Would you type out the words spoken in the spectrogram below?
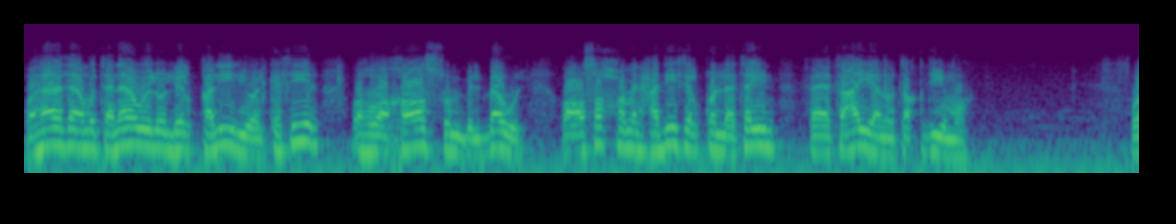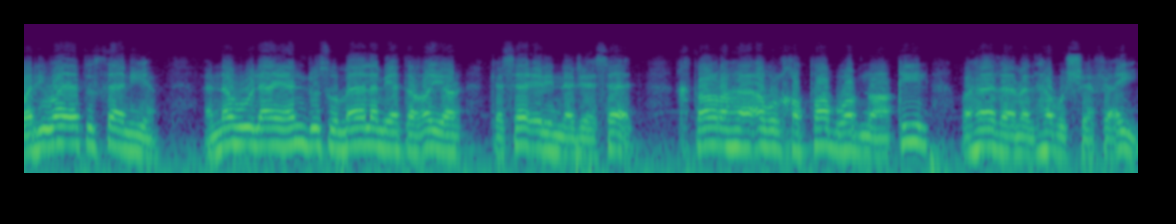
وهذا متناول للقليل والكثير وهو خاص بالبول وأصح من حديث القلتين فيتعين تقديمه. والرواية الثانية أنه لا يندس ما لم يتغير كسائر النجاسات. اختارها أبو الخطاب وابن عقيل وهذا مذهب الشافعي.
